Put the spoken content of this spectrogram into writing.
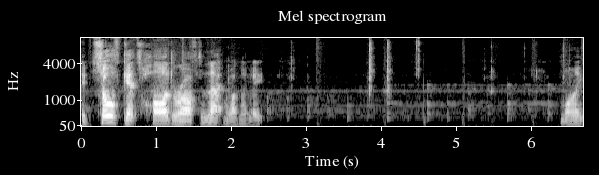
it sort of gets harder after that one, Elite. My...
